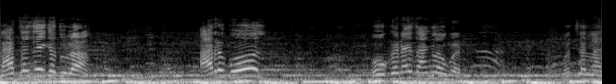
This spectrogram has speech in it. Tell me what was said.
नाचायचं आहे का तुला? अरे बोल. हो का नाही? चांगला लवकर. मग चल ना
